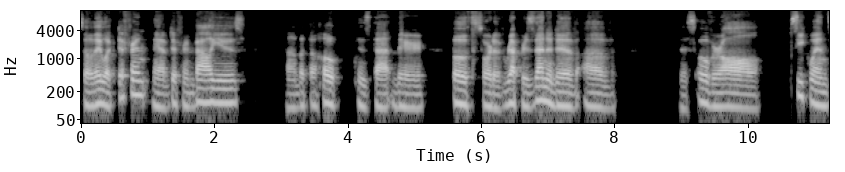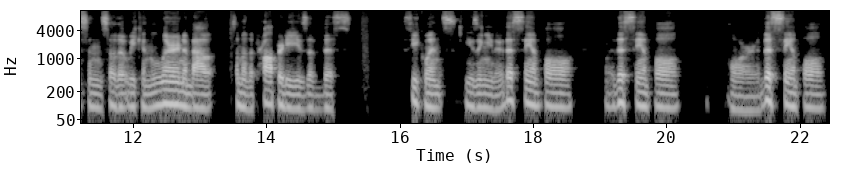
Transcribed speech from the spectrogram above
So they look different, they have different values, uh, but the hope is that they're both sort of representative of this overall sequence and so that we can learn about some of the properties of this sequence using either this sample or this sample or this sample.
